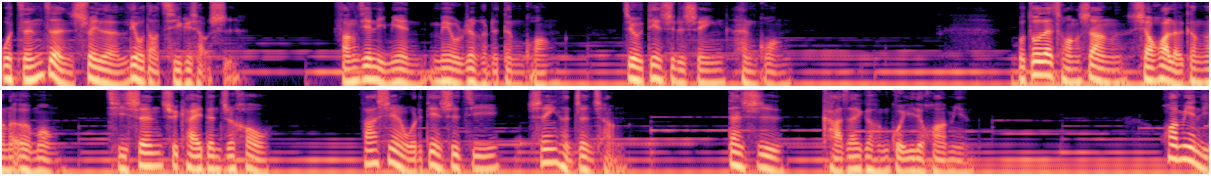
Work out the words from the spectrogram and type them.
我整整睡了六到七个小时。房间里面没有任何的灯光，只有电视的声音和光。我坐在床上消化了刚刚的噩梦，起身去开灯之后，发现我的电视机声音很正常，但是卡在一个很诡异的画面，画面里。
